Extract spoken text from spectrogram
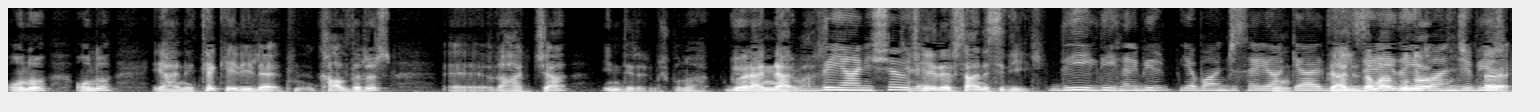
Onu onu yani tek eliyle kaldırır e, rahatça indirilmiş. Bunu görenler var. Ve yani şöyle. Şehir efsanesi değil. Değil değil. Hani bir yabancı seyahat Hı. geldiğinde Geldiği zaman ya da bunu, yabancı bir evet,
